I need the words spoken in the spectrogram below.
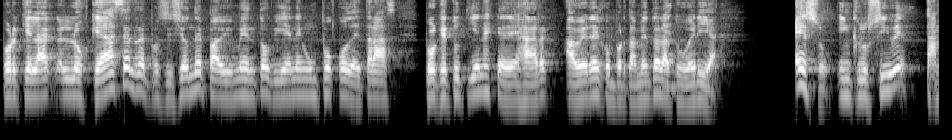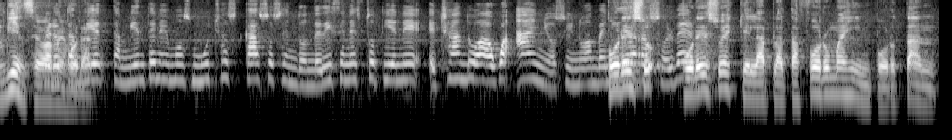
porque la- los que hacen reposición de pavimento vienen un poco detrás porque tú tienes que dejar a ver el comportamiento de la tubería. Eso, inclusive, también se va a Pero mejorar. también, también tenemos muchos casos en donde dicen esto tiene echando agua años y no han venido Por a eso, resolver. por eso es que la plataforma es importante.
